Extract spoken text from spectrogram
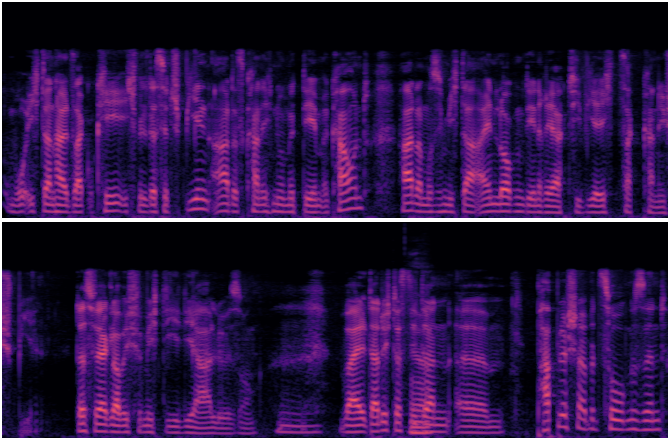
Wo ich dann halt sage, okay, ich will das jetzt spielen, ah, das kann ich nur mit dem Account, ha, dann muss ich mich da einloggen, den reaktiviere ich, zack, kann ich spielen. Das wäre, glaube ich, für mich die Ideallösung. Hm. Weil dadurch, dass die ja. dann ähm, Publisher bezogen sind,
